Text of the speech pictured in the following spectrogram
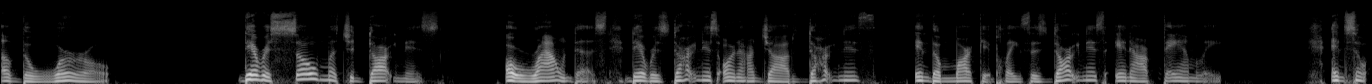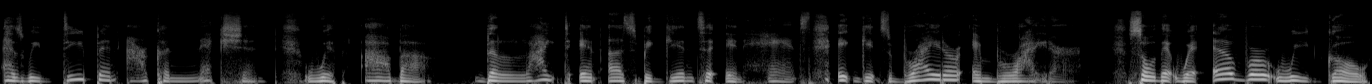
of the world. There is so much darkness around us. There is darkness on our jobs, darkness in the marketplaces, darkness in our family. And so, as we deepen our connection with Abba, the light in us begin to enhance. It gets brighter and brighter so that wherever we go,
